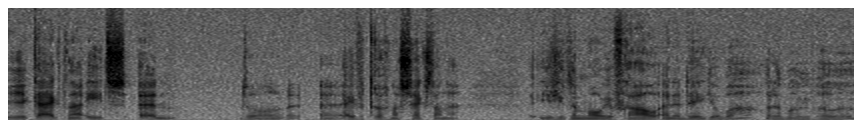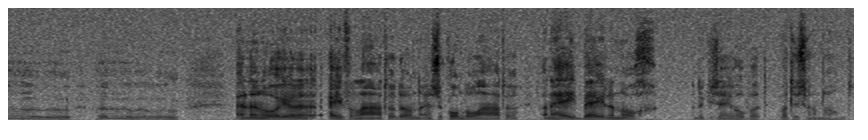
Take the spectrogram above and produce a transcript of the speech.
Je kijkt naar iets en zo, eh, even terug naar seks dan. Hè? Je ziet een mooie vrouw en dan denk je, wauw, wat een mooie vrouw. En dan hoor je even later dan, een seconde later, van hé, hey, ben je er nog? En dan zeg je, oh, wat, wat is er aan de hand?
